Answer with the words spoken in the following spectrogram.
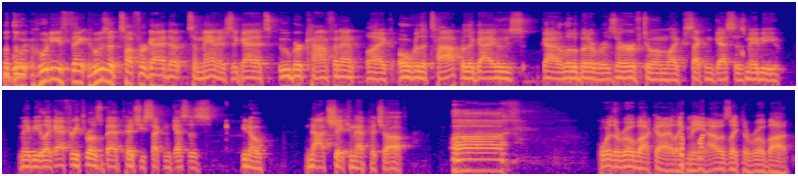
but Who, the who do you think who's a tougher guy to, to manage? The guy that's uber confident, like over the top, or the guy who's got a little bit of reserve to him, like second guesses, maybe maybe like after he throws a bad pitch, he second guesses, you know, not shaking that pitch off. uh, Or the robot guy like me. I was like the robot.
